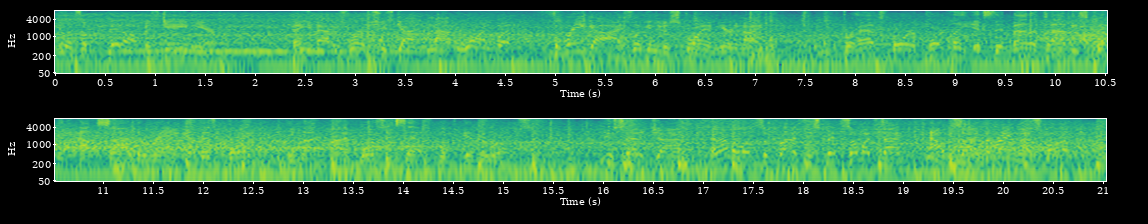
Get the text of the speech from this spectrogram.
He looks a bit off his game here. Making matters worse, she's got not one, but three guys looking to destroy him here tonight. Perhaps more importantly, it's the amount of time he's spending outside the ring. At this point, he might find more success within the ropes. You said it, John. And I'm a little surprised he spent so much time outside the ring thus far.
